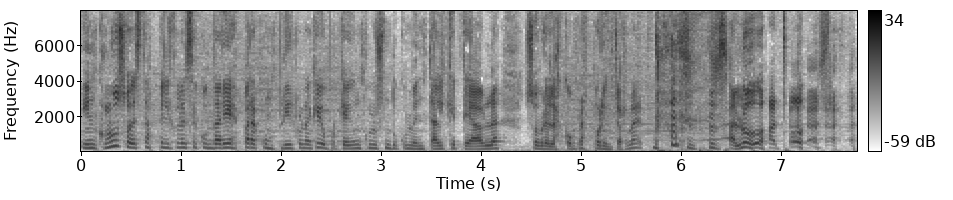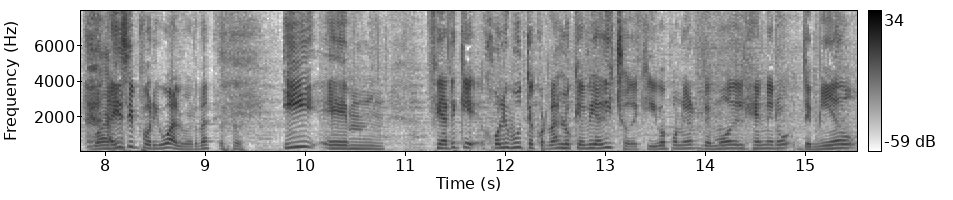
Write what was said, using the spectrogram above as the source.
Incluso estas películas secundarias es para cumplir con aquello, porque hay incluso un documental que te habla sobre las compras por internet. Saludos a todos. Bueno. Ahí sí por igual, ¿verdad? Y em, fíjate que Hollywood, ¿te acordás lo que había dicho? De que iba a poner de moda el género de miedo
